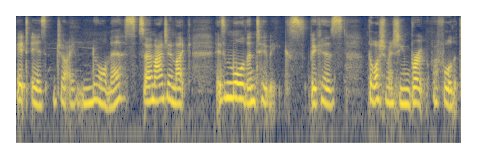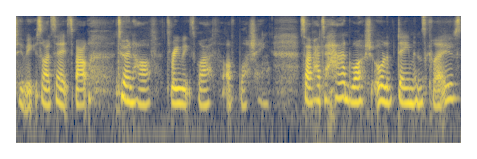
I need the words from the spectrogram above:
It is ginormous so imagine like it's more than two weeks because the washing machine broke before the two weeks so I'd say it's about two and a half three weeks worth of washing. So I've had to hand wash all of Damon's clothes.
